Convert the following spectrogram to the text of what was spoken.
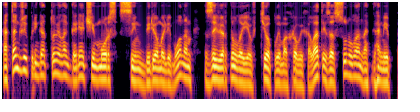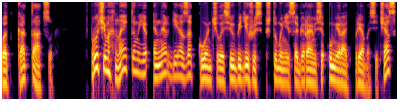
а также приготовила горячий морс с имбирем и лимоном, завернула ее в теплый махровый халат и засунула ногами под катацу – Впрочем, на этом ее энергия закончилась, и убедившись, что мы не собираемся умирать прямо сейчас,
